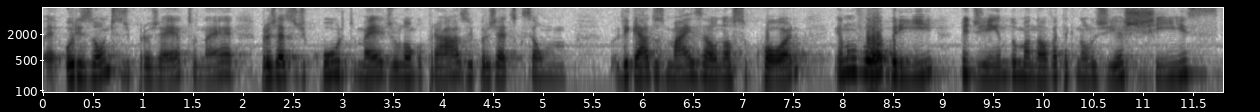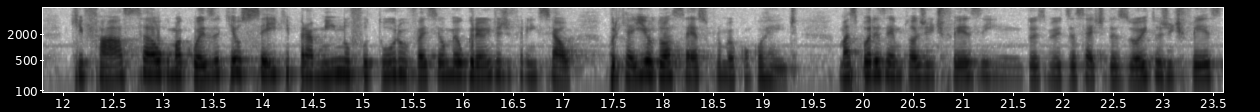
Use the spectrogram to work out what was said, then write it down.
é, horizontes de projeto, né, projetos de curto, médio, longo prazo, e projetos que são ligados mais ao nosso core, eu não vou abrir pedindo uma nova tecnologia X que faça alguma coisa que eu sei que, para mim, no futuro, vai ser o meu grande diferencial, porque aí eu dou acesso para o meu concorrente. Mas, por exemplo, a gente fez em 2017, 2018, a gente fez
